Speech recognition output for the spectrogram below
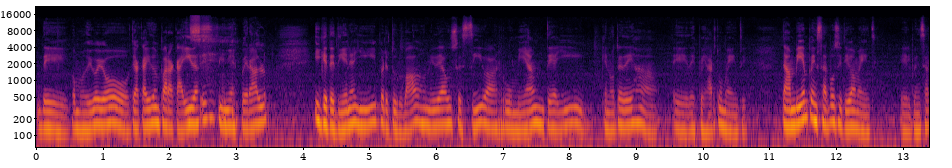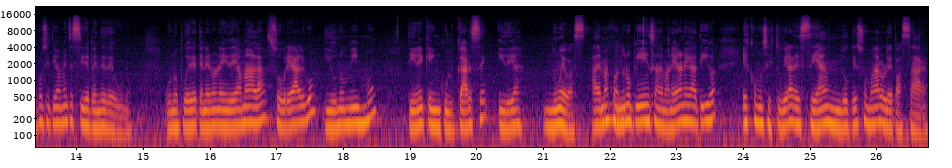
de, como digo yo, te ha caído en paracaídas sin esperarlo y que te tiene allí perturbado, es una idea obsesiva, rumiante allí que no te deja eh, despejar tu mente. También pensar positivamente. El pensar positivamente sí depende de uno. Uno puede tener una idea mala sobre algo y uno mismo tiene que inculcarse ideas nuevas. Además, cuando uno piensa de manera negativa, es como si estuviera deseando que eso malo le pasara,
